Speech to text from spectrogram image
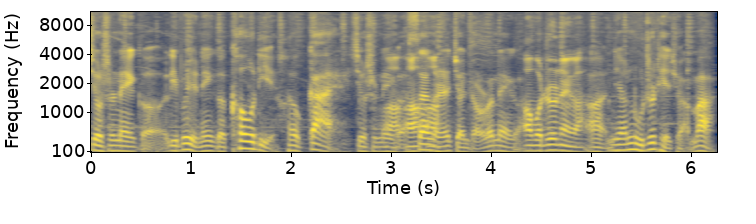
就是那个里边有那个 Cody 还有 Guy，就是那个三个人卷轴的那个啊，我知道那个啊，那叫怒之铁拳吧？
